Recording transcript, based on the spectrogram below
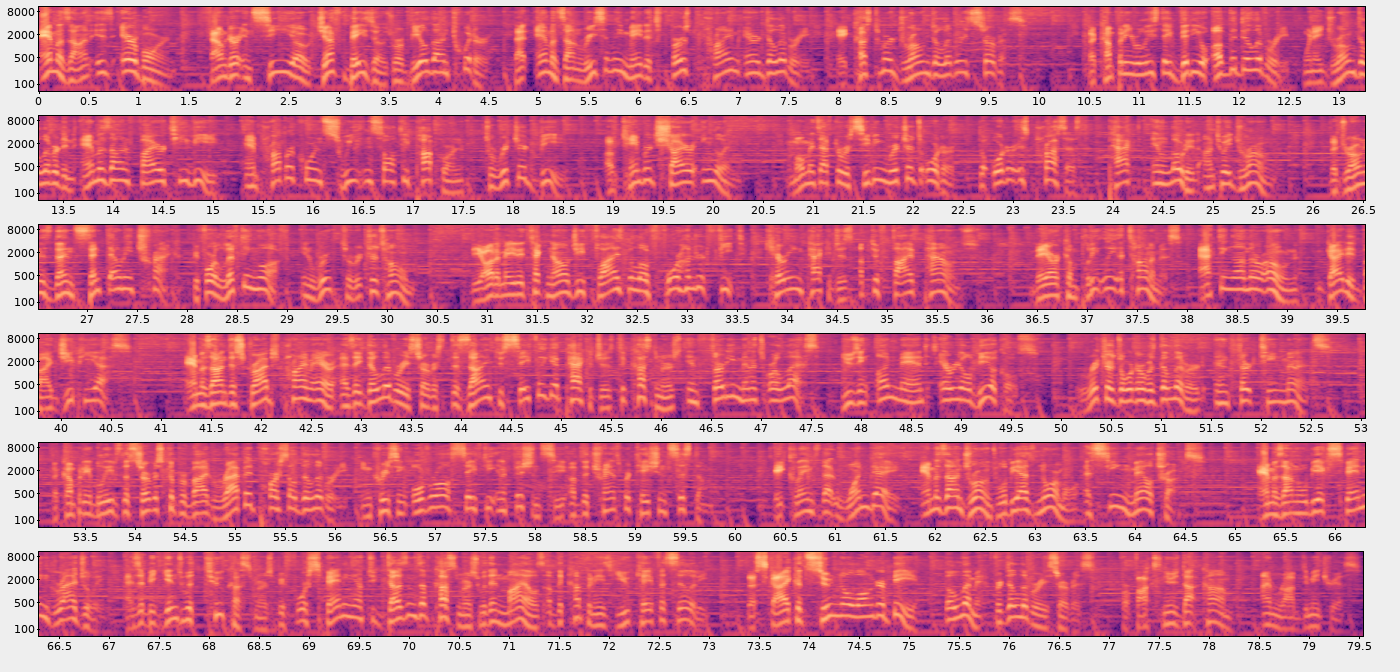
Amazon is airborne. Founder and CEO Jeff Bezos revealed on Twitter that Amazon recently made its first Prime Air delivery, a customer drone delivery service. The company released a video of the delivery when a drone delivered an Amazon Fire TV and Propercorn sweet and salty popcorn to Richard B. of Cambridgeshire, England. Moments after receiving Richard's order, the order is processed, packed, and loaded onto a drone. The drone is then sent down a track before lifting off en route to Richard's home. The automated technology flies below 400 feet, carrying packages up to 5 pounds. They are completely autonomous, acting on their own, guided by GPS. Amazon describes Prime Air as a delivery service designed to safely get packages to customers in 30 minutes or less using unmanned aerial vehicles. Richard's order was delivered in 13 minutes. The company believes the service could provide rapid parcel delivery, increasing overall safety and efficiency of the transportation system. It claims that one day, Amazon drones will be as normal as seeing mail trucks. Amazon will be expanding gradually as it begins with two customers before spanning out to dozens of customers within miles of the company's UK facility. The sky could soon no longer be the limit for delivery service. For FoxNews.com, I'm Rob Demetrius.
